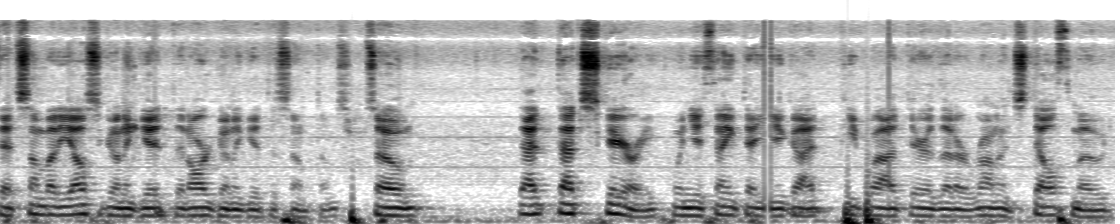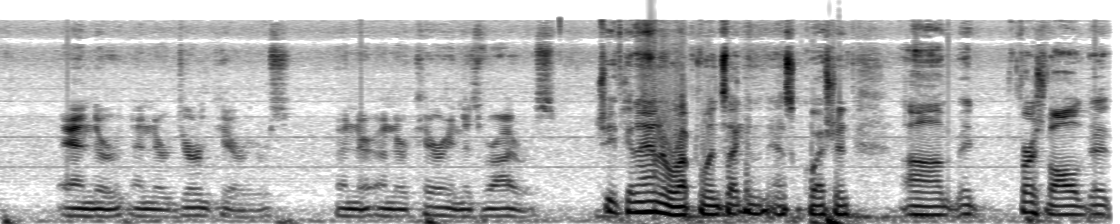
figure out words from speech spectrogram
that somebody else is going to get that are going to get the symptoms. So that that's scary when you think that you got people out there that are running stealth mode and they're and they're germ carriers and they're and they're carrying this virus. Chief, can I interrupt one second and ask a question? Um, it, first of all, it,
